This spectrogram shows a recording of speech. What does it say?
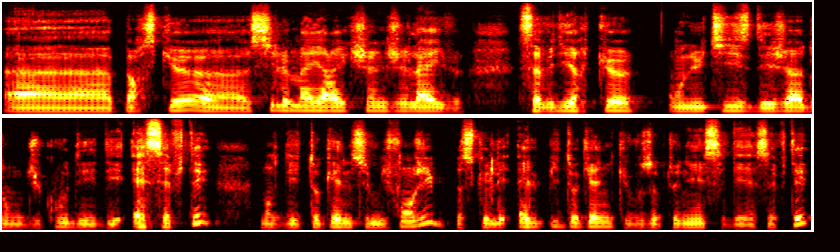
Euh, Parce que si le Mayer Exchange est live, ça veut dire que on utilise déjà donc du coup des, SFT, donc des tokens semi-fongibles, parce que les LP tokens que vous obtenez c'est des SFT.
